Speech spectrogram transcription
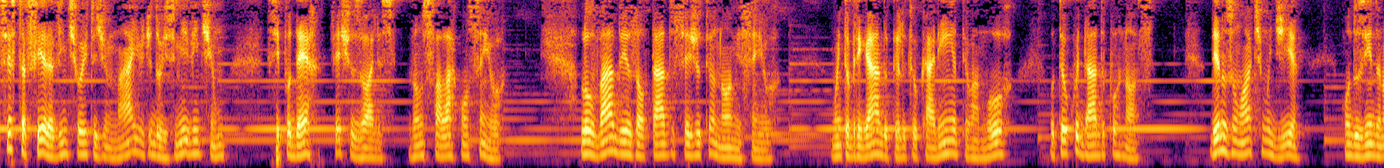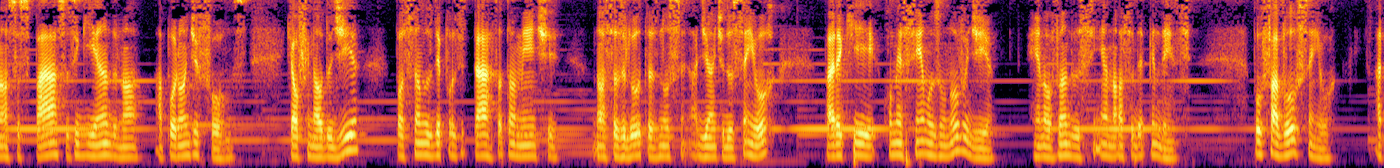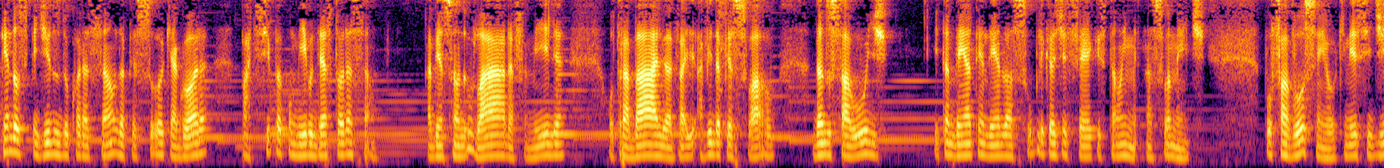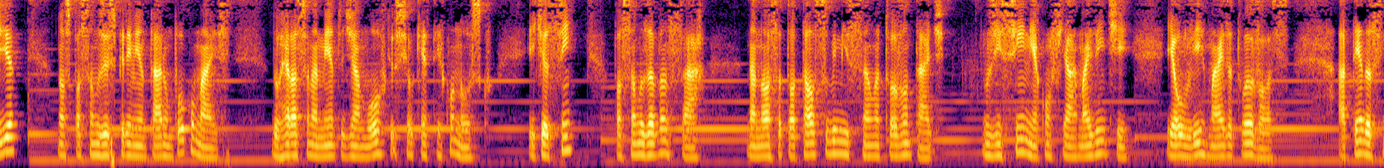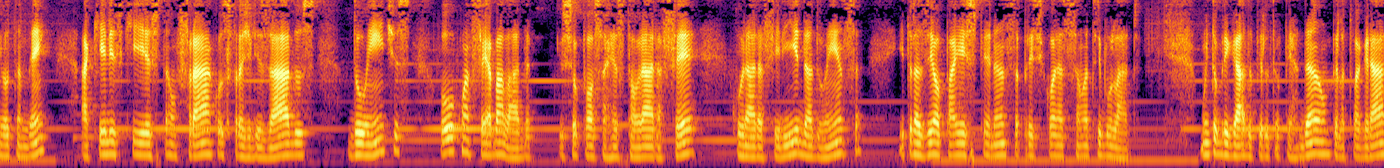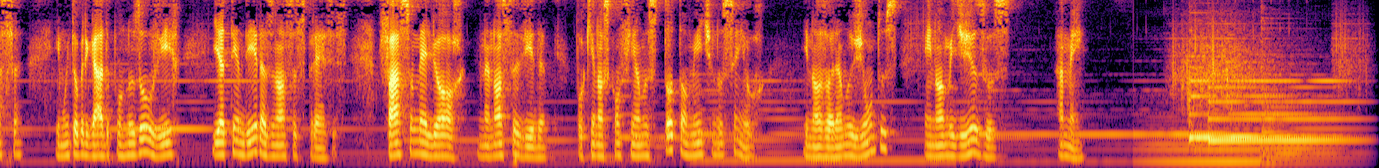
Sexta-feira, 28 de maio de 2021. Se puder, feche os olhos. Vamos falar com o Senhor. Louvado e exaltado seja o teu nome, Senhor. Muito obrigado pelo teu carinho, teu amor, o teu cuidado por nós. Dê-nos um ótimo dia, conduzindo nossos passos e guiando-nos a por onde formos. Que ao final do dia possamos depositar totalmente nossas lutas no, diante do Senhor para que comecemos um novo dia, renovando assim a nossa dependência. Por favor, Senhor, atenda aos pedidos do coração da pessoa que agora participa comigo desta oração, abençoando o lar, a família, o trabalho, a vida pessoal, dando saúde e também atendendo às súplicas de fé que estão na sua mente. Por favor, Senhor, que nesse dia nós possamos experimentar um pouco mais do relacionamento de amor que o Senhor quer ter conosco e que assim possamos avançar na nossa total submissão à tua vontade. Nos ensine a confiar mais em ti e a ouvir mais a tua voz. Atenda, Senhor, também aqueles que estão fracos, fragilizados, doentes ou com a fé abalada. Que o Senhor possa restaurar a fé, curar a ferida, a doença e trazer ao Pai a esperança para esse coração atribulado. Muito obrigado pelo teu perdão, pela tua graça e muito obrigado por nos ouvir e atender às nossas preces. Faça o melhor na nossa vida, porque nós confiamos totalmente no Senhor. E nós oramos juntos em nome de Jesus. Amém.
